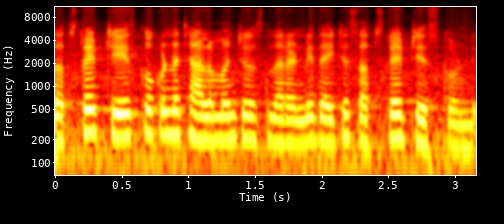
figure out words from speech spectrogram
సబ్స్క్రైబ్ చేసుకోకుండా చాలామంది చూస్తున్నారండి. దయచేసి సబ్స్క్రైబ్ చేసుకోండి.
